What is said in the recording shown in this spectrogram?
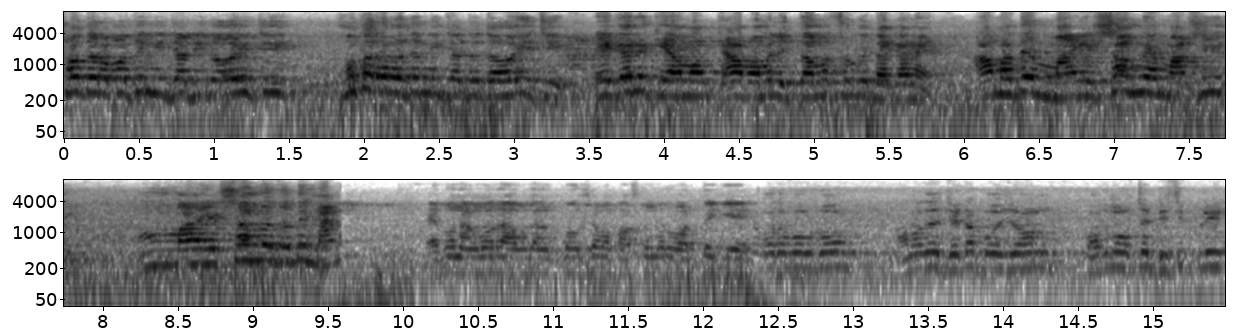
সতেরো বছর নির্যাতিত হয়েছি সতেরো বছর নির্যাতিত হয়েছি। এখানে কি আমার আওয়ামী লীগ আমার চোখে দেখা নেই। আমাদের মায়ের সামনে মাসির মায়ের সামনে যদি না এখন আমরা আবেদন পৌরসভা পাঁচ নম্বর ওয়ার্ড থেকে কথা বলব আমাদের যেটা প্রয়োজন প্রথম হচ্ছে ডিসিপ্লিন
